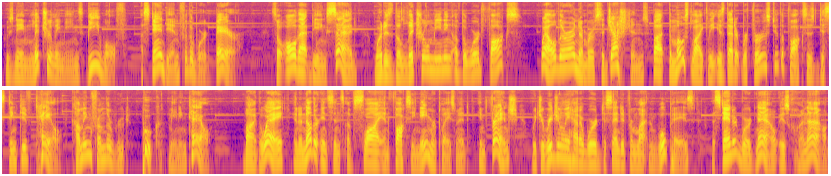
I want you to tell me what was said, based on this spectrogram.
whose name literally means bee-wolf, a stand-in for the word bear. So all that being said, what is the literal meaning of the word fox? Well, there are a number of suggestions, but the most likely is that it refers to the fox's distinctive tail, coming from the root puk, meaning tail. By the way, in another instance of sly and foxy name replacement, in French, which originally had a word descended from Latin vulpes, the standard word now is renard,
